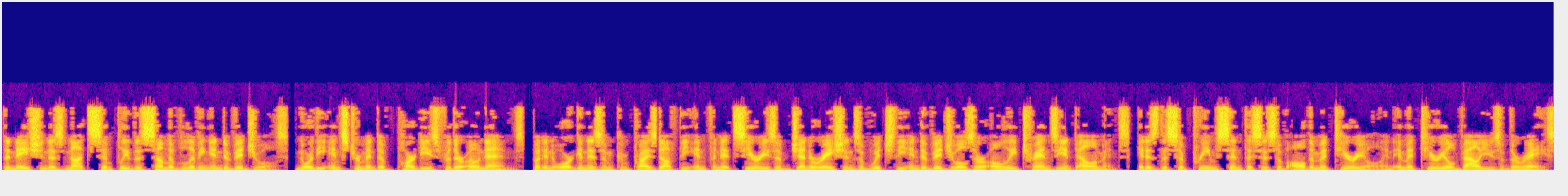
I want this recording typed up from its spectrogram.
the nation is not simply the sum of living individuals, nor the instrument of parties for their own ends, but an organism comprised of the infinite series of generations of which the individuals are only transient elements, it is the supreme synthesis of all the material and immaterial values of the race.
